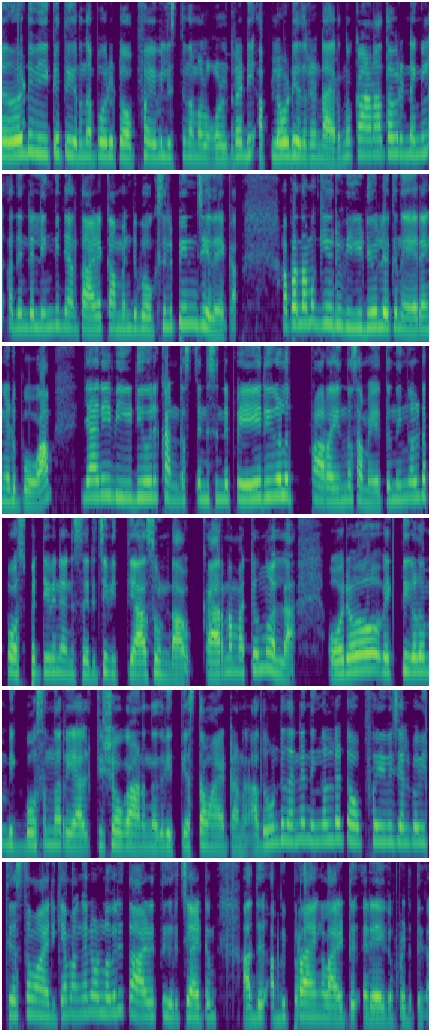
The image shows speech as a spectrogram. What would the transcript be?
തേർഡ് വീക്ക് തീർന്നപ്പോൾ ഒരു ടോപ്പ് ഫൈവ് ലിസ്റ്റ് നമ്മൾ ഓൾറെഡി അപ്ലോഡ് ചെയ്തിട്ടുണ്ടായിരുന്നു. കാണാത്തവരുണ്ടെങ്കിൽ അതിന്റെ ലിങ്ക് ഞാൻ താഴെ കമന്റ് ബോക്സിൽ പിൻ ചെയ്തേക്കാം. അപ്പോൾ നമുക്ക് ഈ ഒരു വീഡിയോയിലേക്ക് നേരെ അങ്ങോട്ട് പോവാം. ഞാൻ ഈ വീഡിയോയിൽ കണ്ടസ്റ്റൻസിന്റെ പേരുകൾ പറയുന്ന സമയത്ത് നിങ്ങളുടെ പെർസ്പെക്റ്റീവിനനുസരിച്ച് വ്യത്യാസം ഉണ്ടാവും. കാരണം മറ്റൊന്നുമല്ല ഓരോ വ്യക്തികളും ബിഗ് ബോസ് എന്ന റിയാലിറ്റി ഷോ കാണുന്നത് വ്യത്യസ്തമായിട്ടാണ്. അതുകൊണ്ട് തന്നെ നിങ്ങളുടെ ടോപ്പ് ഫൈവ് ചിലപ്പോൾ വ്യത്യസ്തമായിരിക്കാം. അങ്ങനെയുള്ളവർ താഴെ തീർച്ചയായിട്ടും അത് അഭിപ്രായങ്ങളായിട്ട് രേഖപ്പെടുത്തുക.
